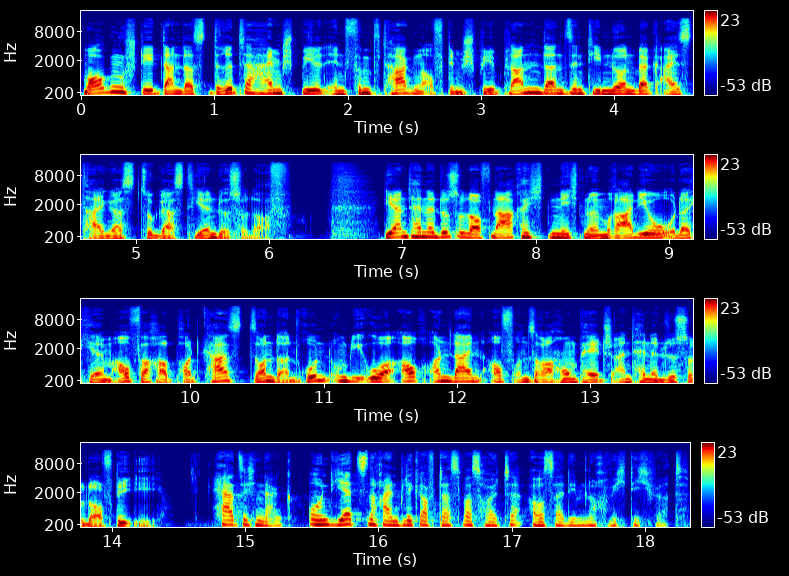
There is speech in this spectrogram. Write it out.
Morgen steht dann das dritte Heimspiel in fünf Tagen auf dem Spielplan. Dann sind die Nürnberg Ice Tigers zu Gast hier in Düsseldorf. Die Antenne Düsseldorf Nachrichten nicht nur im Radio oder hier im Aufwacher Podcast, sondern rund um die Uhr auch online auf unserer Homepage antennedüsseldorf.de. Herzlichen Dank. Und jetzt noch ein Blick auf das, was heute außerdem noch wichtig wird.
